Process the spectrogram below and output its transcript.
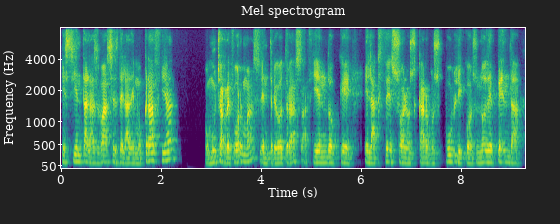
que sienta las bases de la democracia con muchas reformas, entre otras, haciendo que el acceso a los cargos públicos no dependa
